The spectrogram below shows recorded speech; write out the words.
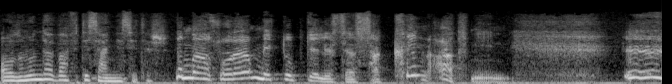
Oğlumun da vaftiz annesidir. Bundan sonra mektup gelirse sakın atmayın. Ee,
